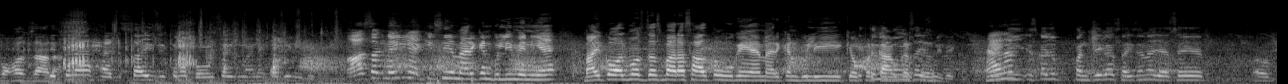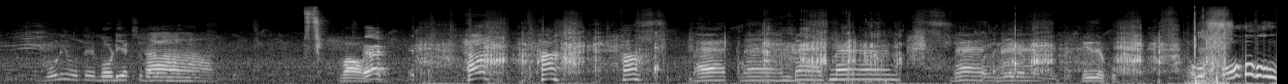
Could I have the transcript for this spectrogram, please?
बहुत ज़्यादा। इतना हेड साइज़ इतना बोन साइज़ मैंने कभी नहीं देखा। आज तक नहीं है किसी अमेरिकन बुली में नहीं है। भाई को ऑलमोस्ट दस बारह साल तो हो गए हैं अमेरिकन बुली के ऊपर काम करते देखा। है ना? इसका जो पंजे का साइज़ है ना जैसे वो नहीं होते बॉडी एक्स हाँ हाँ वाह। बैट हाँ हाँ हाँ। Batman Batman Batman. ये देखो। ओह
